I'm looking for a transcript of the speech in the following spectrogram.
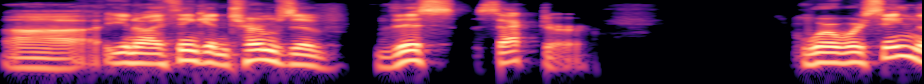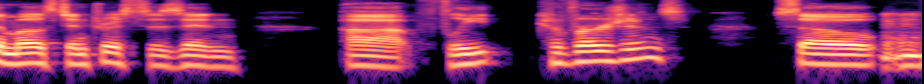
Uh, you know i think in terms of this sector where we're seeing the most interest is in uh, fleet conversions so mm-hmm.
